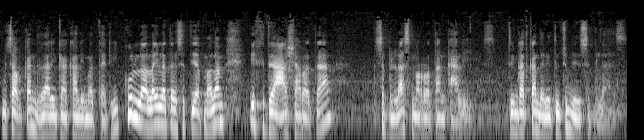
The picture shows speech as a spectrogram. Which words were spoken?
ucapkan zalika kalimat tadi kulla lailatan setiap malam ikhda asyarata sebelas marrotan kali tingkatkan dari tujuh menjadi sebelas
